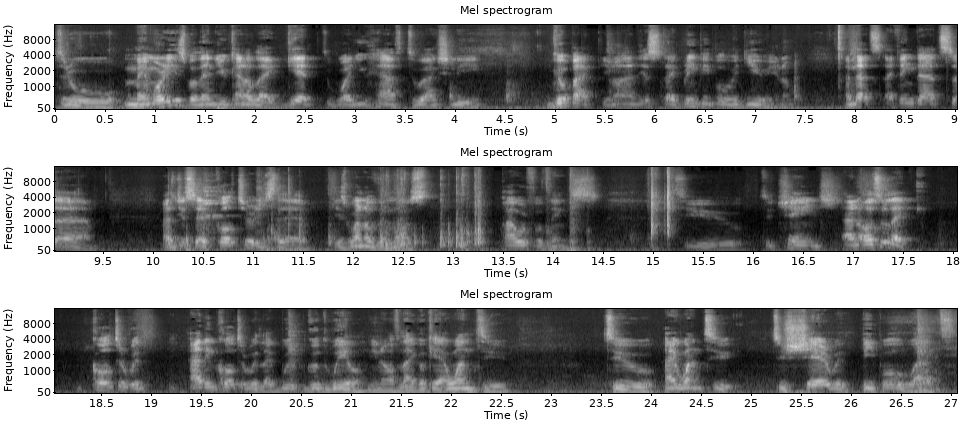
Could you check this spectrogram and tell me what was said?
through memories. But then you kind of like get what you have to actually go back. You know, and just like bring people with you. You know, and that's. I think that's. Uh, as you said, culture is the is one of the most powerful things to to change, and also like culture with adding culture with like goodwill you know of like okay i want to to i want to to share with people what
